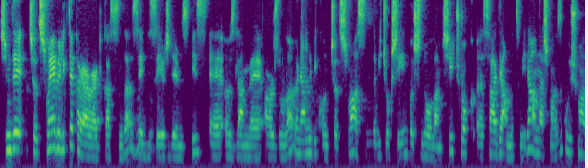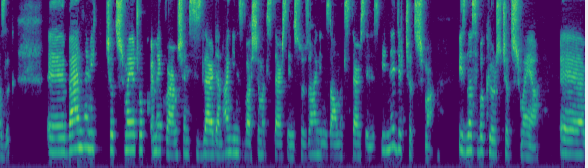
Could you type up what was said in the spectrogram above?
Şimdi çatışmaya birlikte karar verdik aslında sevgili seyircilerimiz biz e, Özlem ve Arzum'la. Önemli bir konu çatışma aslında birçok şeyin başında olan bir şey. Çok e, sade anlatımıyla anlaşmazlık, uyuşmazlık. E, ben hani çatışmaya çok emek vermiş hani sizlerden hanginiz başlamak isterseniz, sözü hanginiz almak isterseniz bir nedir çatışma? Biz nasıl bakıyoruz çatışmaya? Evet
